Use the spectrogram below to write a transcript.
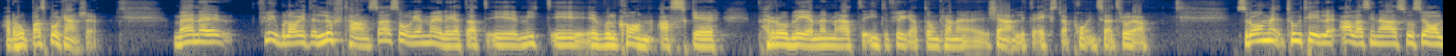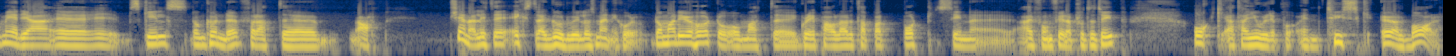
hade hoppats på kanske. Men eh, flygbolaget Lufthansa såg en möjlighet att i, mitt i vulkanaske problemen med att inte flyga, att de kan eh, tjäna lite extra points här tror jag. Så de tog till alla sina social media eh, skills de kunde för att eh, ja, tjäna lite extra goodwill hos människor. De hade ju hört då om att eh, Gray Powell hade tappat bort sin eh, iPhone 4-prototyp. Och att han gjorde det på en tysk ölbar.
